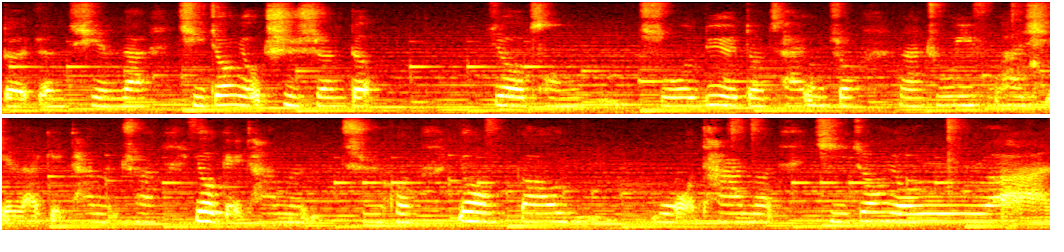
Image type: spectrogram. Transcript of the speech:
的人前来，其中有赤身的，就从所掠的财物中拿出衣服和鞋来给他们穿，又给他们吃喝，用膏抹他们，其中有软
